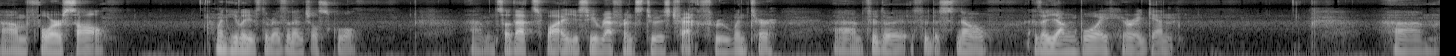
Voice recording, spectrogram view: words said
um, for Saul when he leaves the residential school. Um, and so that's why you see reference to his trek through winter um, through the through the snow as a young boy here again. Um,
